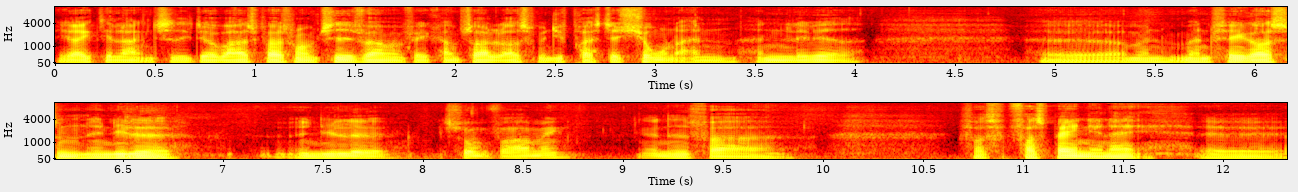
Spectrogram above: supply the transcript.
i rigtig lang tid. Det var bare et spørgsmål om tid, før man fik ham solgt, også med de præstationer, han, han leverede. Øh, og man, man fik også en, en lille, en lille sum for ham, ikke? Nede fra, fra, fra Spanien af. Øh,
